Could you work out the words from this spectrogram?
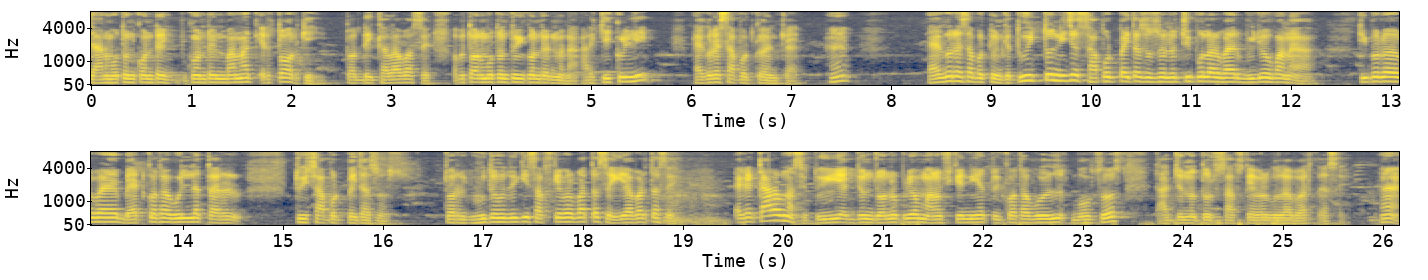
যার মতন কন্টেন্ট কন্টেন্ট বানাক এটা তোর কি? তোর দেখা লাভ আছে। তবে তোর মতন তুই কন্টেন্ট বানা। আর কি করলি হ্যাঁ করে সাপোর্ট করেন কে? হ্যাঁ? হ্যাঁ করে সাপোর্ট করেন কে? তুই তো নিজে সাপোর্ট পাইতেছিস হলো ট্রিপলার ভাইয়ের ভিডিও বানা। ট্রিপলার ভাইয়ের ব্যাট কথা বললে তার তুই সাপোর্ট পাইতাছস। তোর হুদে হুদে কি সাবস্ক্রাইবার বাড়তেছে ইয়া বাড়তেছে? একটা কারণ আছে তুই একজন জনপ্রিয় মানুষকে নিয়ে তুই কথা বল বলছস তার জন্য তোর সাবস্ক্রাইবারগুলো বাড়তেছে হ্যাঁ?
